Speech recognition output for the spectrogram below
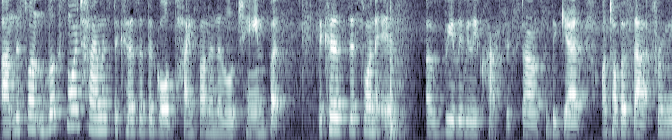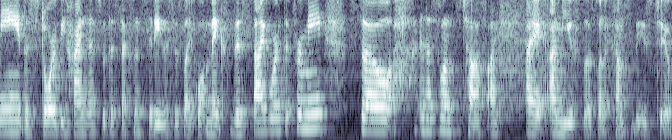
Um, this one looks more timeless because of the gold python and the little chain, but because this one is a really, really classic style to get. On top of that, for me, the story behind this with the Sex and City, this is like what makes this bag worth it for me. So this one's tough. I, I, I'm useless when it comes to these two.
